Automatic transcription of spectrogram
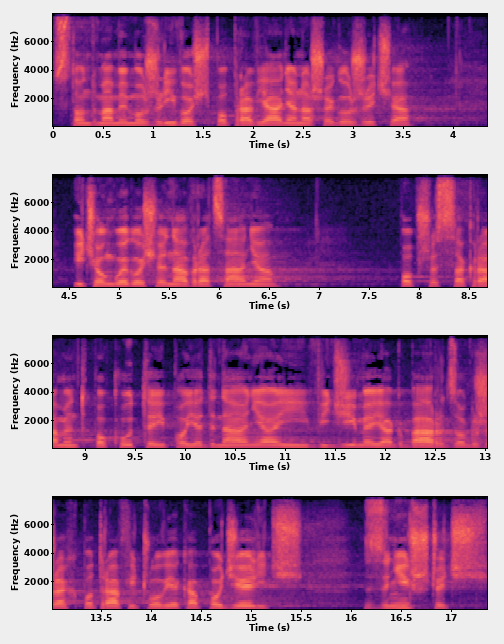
Stąd mamy możliwość poprawiania naszego życia i ciągłego się nawracania poprzez sakrament pokuty i pojednania, i widzimy, jak bardzo grzech potrafi człowieka podzielić, zniszczyć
